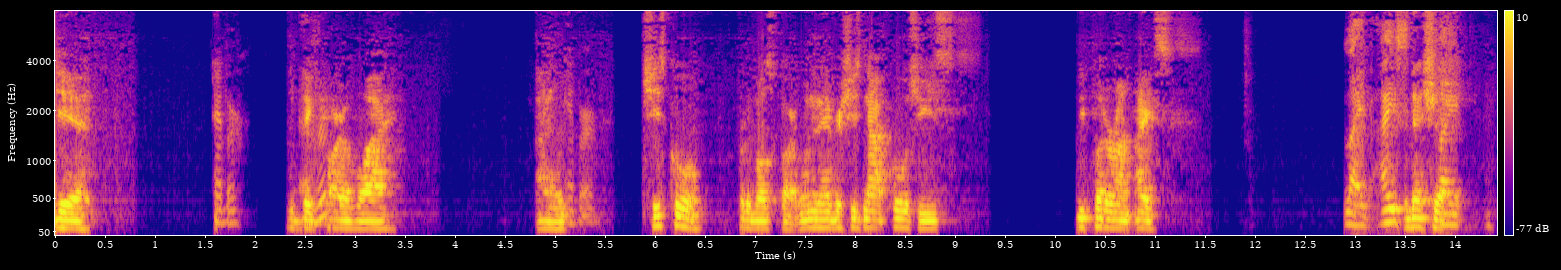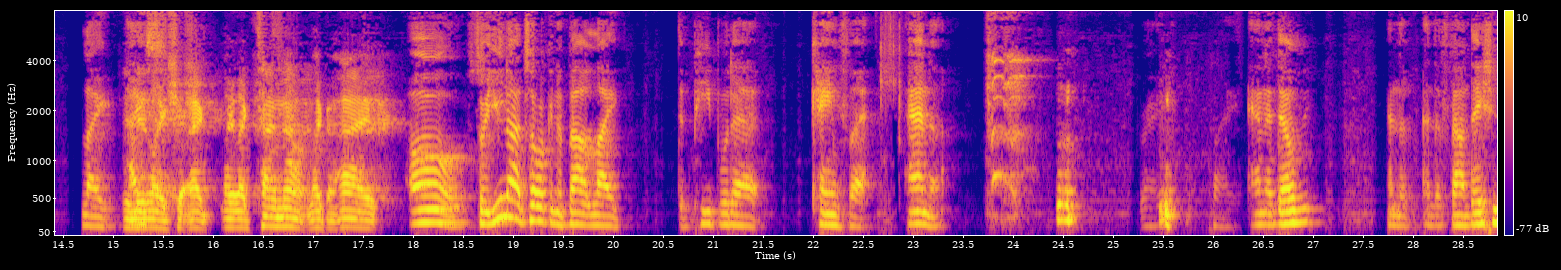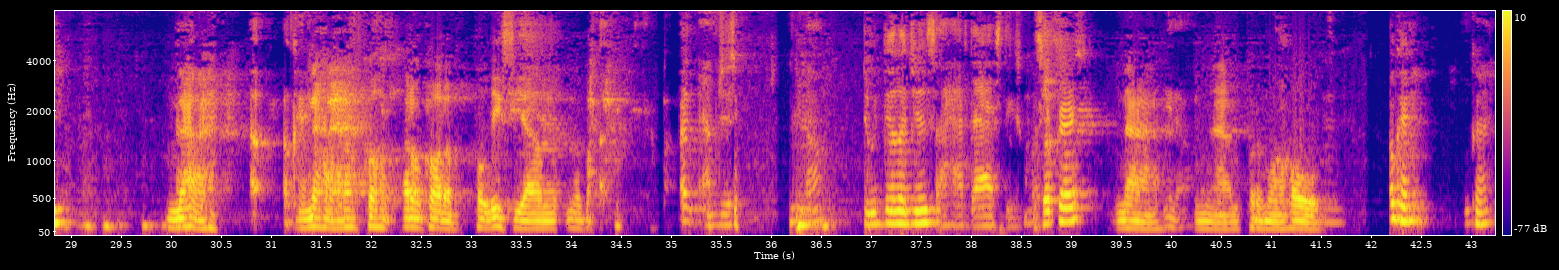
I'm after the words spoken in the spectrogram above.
Yeah, Ever. it's a big Ever? part of why. I, Ever. she's cool for the most part. Whenever she's not cool, she's we put her on ice, Like ice, And then she'll- like like and ice. then like she'll act like like time out, like I oh, so you're not talking about like the people that came for Anna, right? Like Anna Delvey and the and the foundation. Nah Okay, nah. I don't call I don't call the police on nobody. I- I'm just you know due diligence. I have to ask these It's questions. okay. Nah, You know. nah. We put them on hold. Okay, okay.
